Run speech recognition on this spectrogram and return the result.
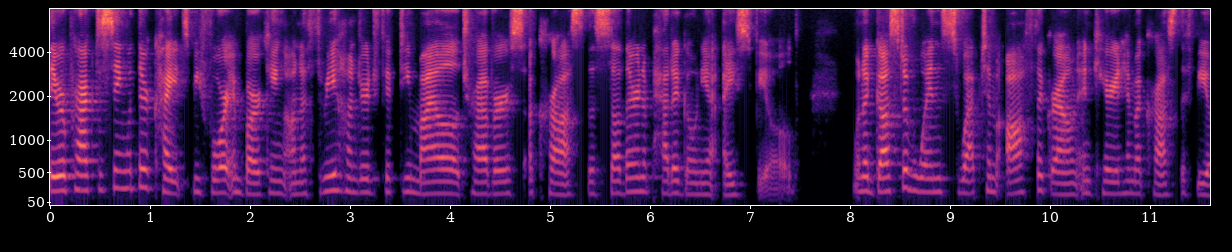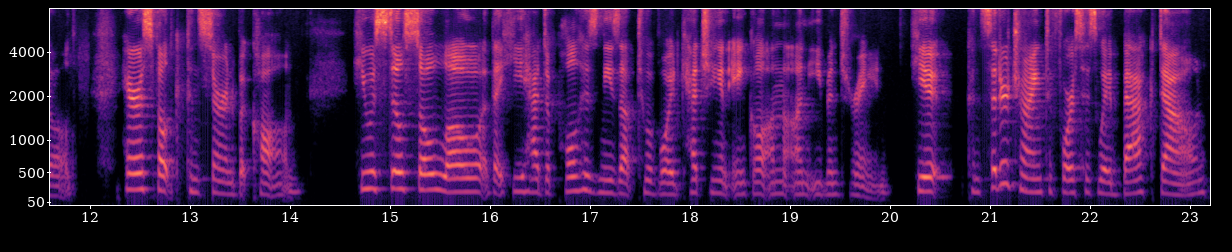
They were practicing with their kites before embarking on a 350 mile traverse across the southern Patagonia ice field. When a gust of wind swept him off the ground and carried him across the field, Harris felt concerned but calm. He was still so low that he had to pull his knees up to avoid catching an ankle on the uneven terrain. He considered trying to force his way back down,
